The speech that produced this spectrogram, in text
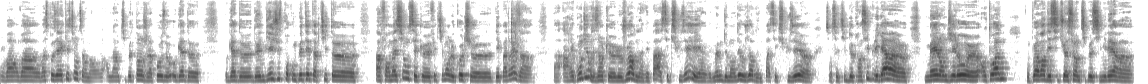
On va, on va, on va se poser la question. On a, un petit peu de temps. Je la pose au, gars, de, au gars de, NBA. Juste pour compléter ta petite euh, information, c'est que effectivement le coach euh, des Padres a, a, répondu en disant que le joueur n'avait pas à s'excuser et avait même demandé aux joueurs de ne pas s'excuser euh, sur ce type de principe. Les gars, Mel, Angelo, Antoine, on peut avoir des situations un petit peu similaires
